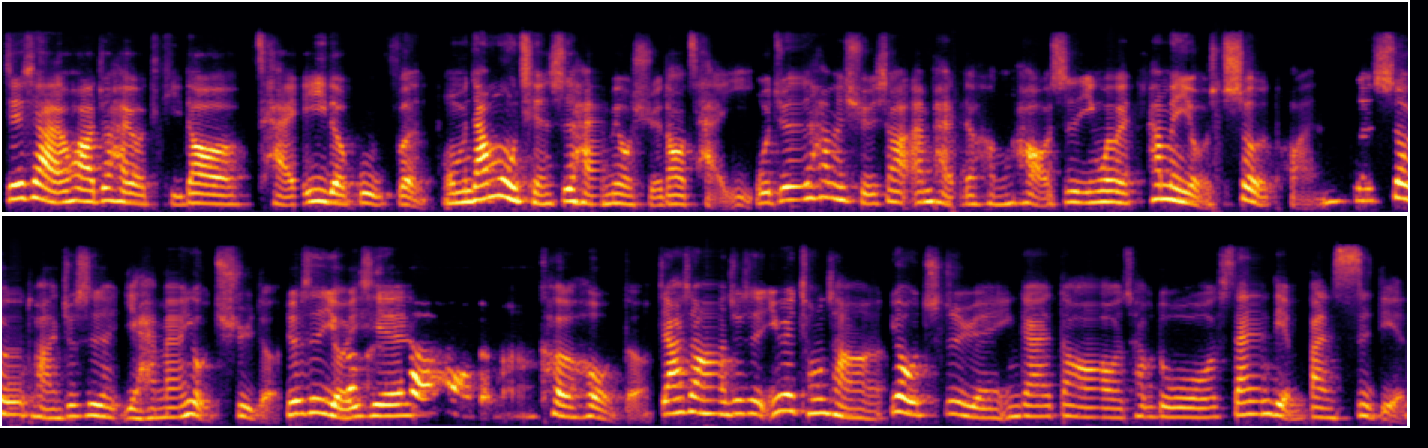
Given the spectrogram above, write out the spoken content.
接下来的话就还有提到才艺的部分，我们家目前是还没有学到才艺。我觉得他们学校安排的很好，是因为他们有社团，那社团就是也还蛮有趣的，就是有一些课后的嘛，课后的，加上就是因为通常幼稚园应该到差不多三点半四点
